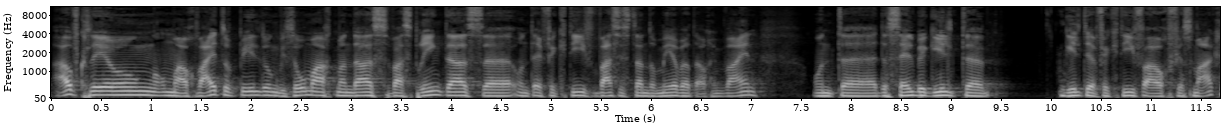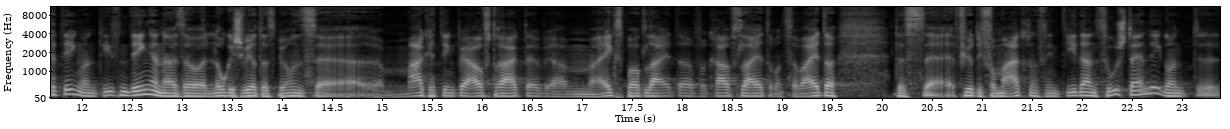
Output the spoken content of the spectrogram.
Aufklärung, um auch Weiterbildung. Wieso macht man das? Was bringt das? Äh, Und effektiv, was ist dann der Mehrwert auch im Wein? Und äh, dasselbe gilt äh, gilt effektiv auch fürs Marketing und diesen Dingen. Also logisch wird das bei uns äh, Marketingbeauftragte, wir haben Exportleiter, Verkaufsleiter und so weiter. Das äh, für die Vermarktung sind die dann zuständig und äh,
